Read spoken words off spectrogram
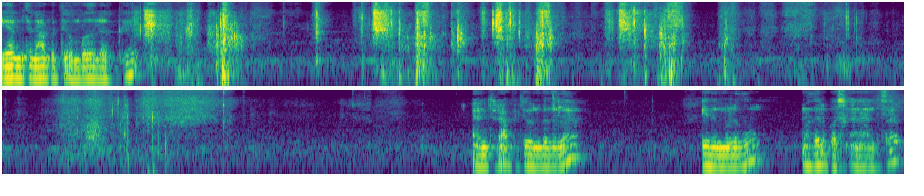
இரநூத்தி நாற்பத்தி ஒம்போதில் இருக்குது இரநூத்தி நாற்பத்தி ஒன்பதில் இது முழுதும் முதல் கொஸ்டின் ஆன்சர்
